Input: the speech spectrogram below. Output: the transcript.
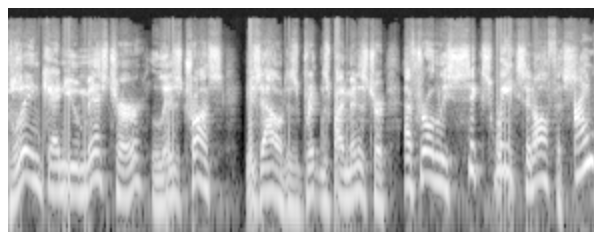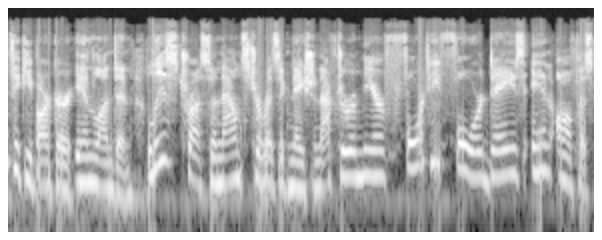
Blink and you missed her. Liz Truss is out as Britain's prime minister after only six weeks in office. I'm Vicky Barker in London. Liz Truss announced her resignation after a mere 44 days in office,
